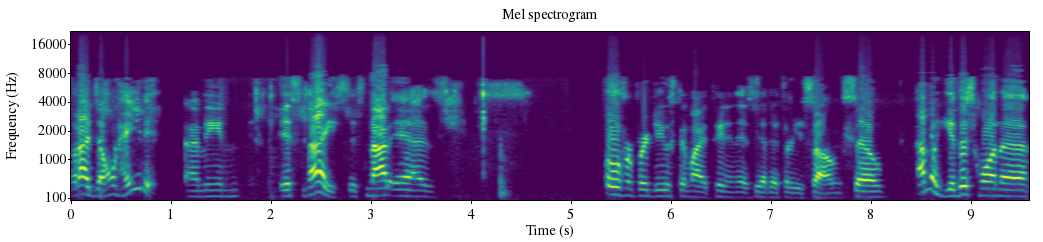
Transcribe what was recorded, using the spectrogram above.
but I don't hate it. I mean, it's nice. It's not as overproduced, in my opinion, as the other three songs. So I'm gonna give this one a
